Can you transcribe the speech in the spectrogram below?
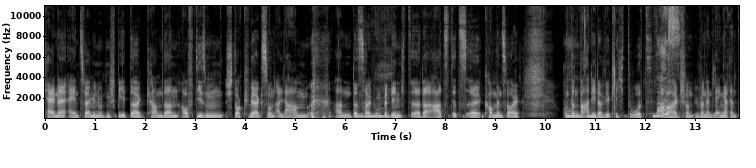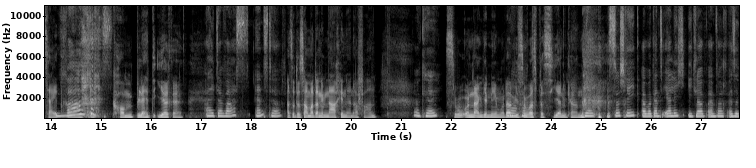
keine ein, zwei Minuten später kam dann auf diesem Stockwerk so ein Alarm an, dass halt unbedingt äh, der Arzt jetzt äh, kommen soll. Und dann war die da wirklich tot. Was? Aber halt schon über einen längeren Zeitraum. Was? Komplett irre. Alter, was? Ernsthaft? Also das haben wir dann im Nachhinein erfahren. Okay. So unangenehm, oder? Aha. Wie sowas passieren kann. Ja, ist so schräg, aber ganz ehrlich, ich glaube einfach, also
